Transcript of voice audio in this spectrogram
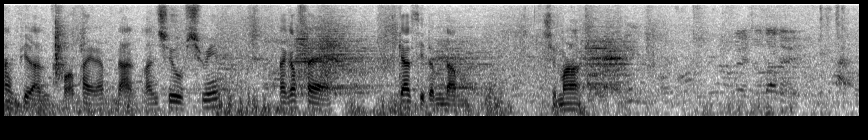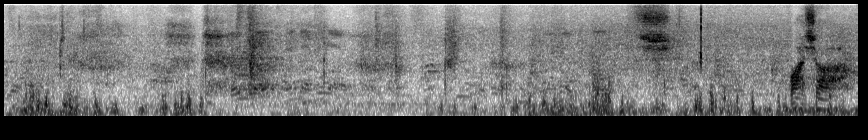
อ่านพี่ร้านขออภัยนะครับร้านร้านชื่อชวฟร้านกาแฟแก้วสีดำๆสวยมาก哇塞！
